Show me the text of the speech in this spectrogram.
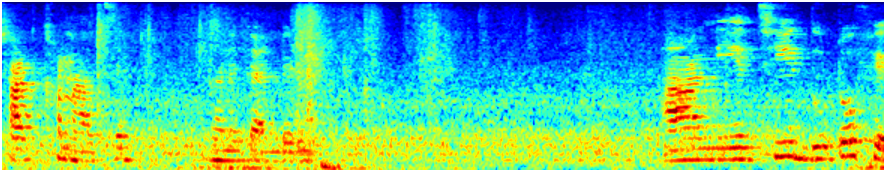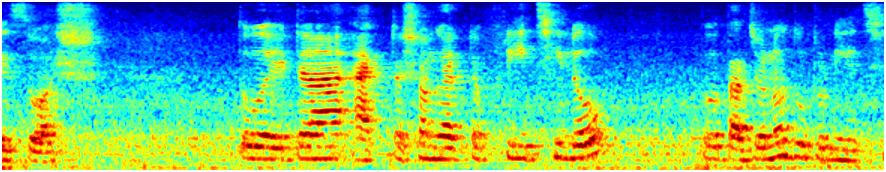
ষাটখানা আছে এখানে ক্যান্ডেল আর নিয়েছি দুটো ফেস ওয়াশ তো এটা একটার সঙ্গে একটা ফ্রি ছিল, তো তার জন্য দুটো নিয়েছি।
